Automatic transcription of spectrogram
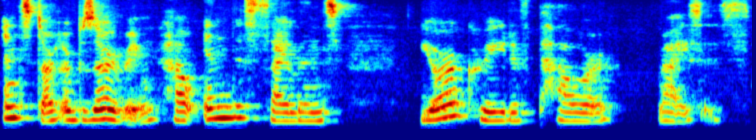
And start observing how, in this silence, your creative power rises.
